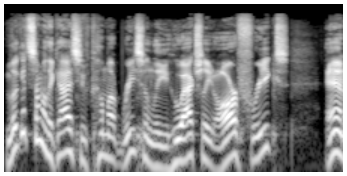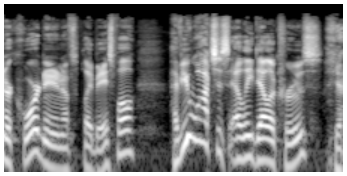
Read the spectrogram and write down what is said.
look at some of the guys who've come up recently who actually are freaks and are coordinated enough to play baseball. Have you watched this Elly De La Cruz yeah.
